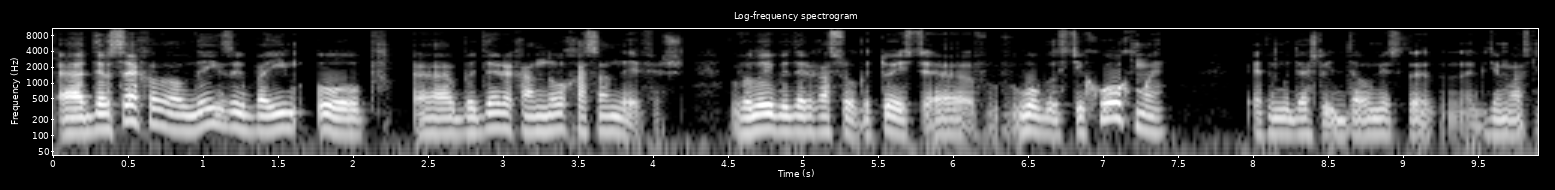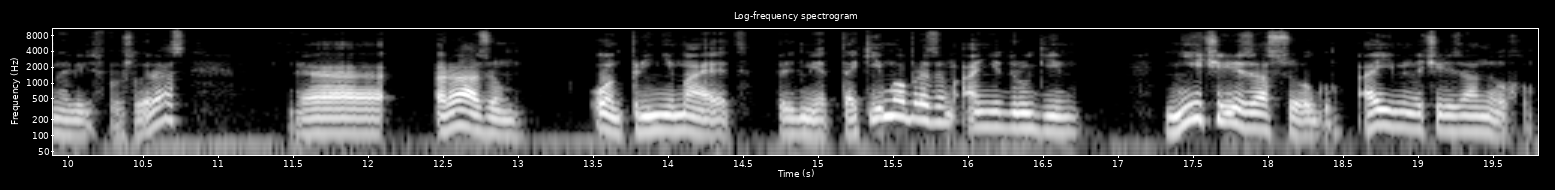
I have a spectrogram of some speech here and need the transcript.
«Э, Дерсехал лейзах баим об э, бедерхано хасанефеш. Велой бедерхасога. То есть э, в области хохмы, это мы дошли до того места, где мы остановились в прошлый раз, разум, он принимает предмет таким образом, а не другим не через осогу, а именно через аноху.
